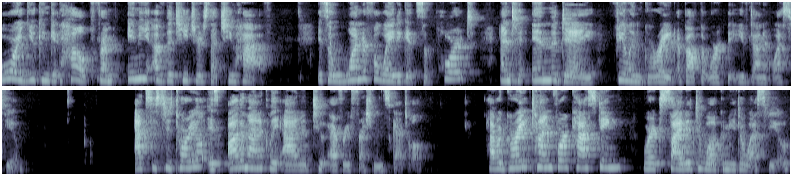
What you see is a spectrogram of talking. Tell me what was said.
or you can get help from any of the teachers that you have. It's a wonderful way to get support and to end the day feeling great about the work that you've done at Westview. Access Tutorial is automatically added to every freshman schedule. Have a great time forecasting. We're excited to welcome you to Westview.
